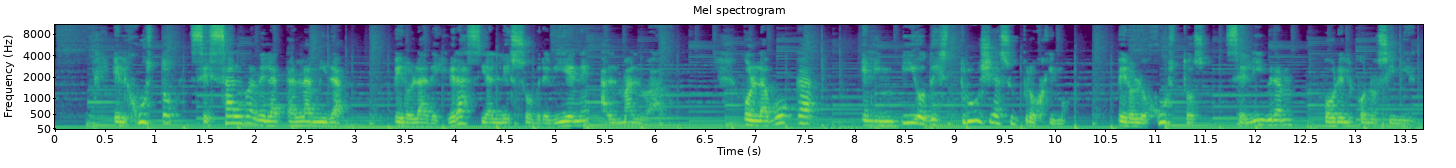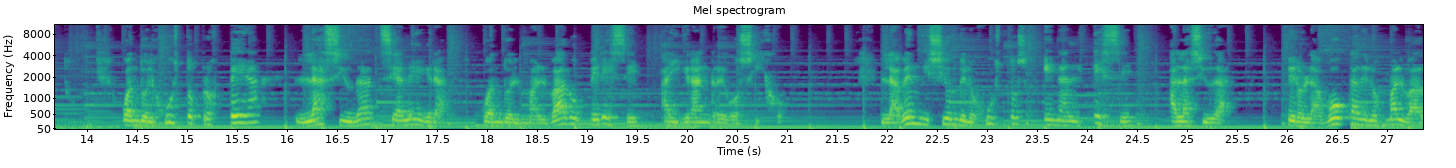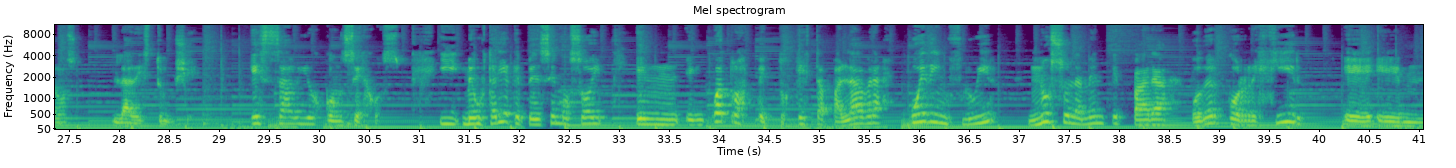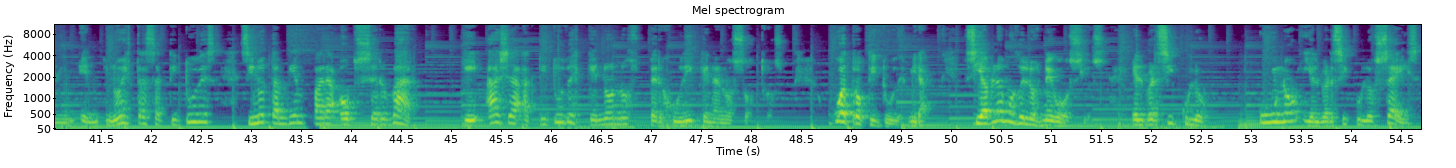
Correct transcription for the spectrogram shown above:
El justo se salva de la calamidad, pero la desgracia le sobreviene al malvado. Con la boca el impío destruye a su prójimo, pero los justos se libran por el conocimiento. Cuando el justo prospera, la ciudad se alegra, cuando el malvado perece, hay gran regocijo. La bendición de los justos enaltece a la ciudad, pero la boca de los malvados la destruye. Qué sabios consejos. Y me gustaría que pensemos hoy en, en cuatro aspectos que esta palabra puede influir no solamente para poder corregir eh, em, en nuestras actitudes, sino también para observar que haya actitudes que no nos perjudiquen a nosotros. Cuatro actitudes. Mira, si hablamos de los negocios, el versículo 1 y el versículo 6,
